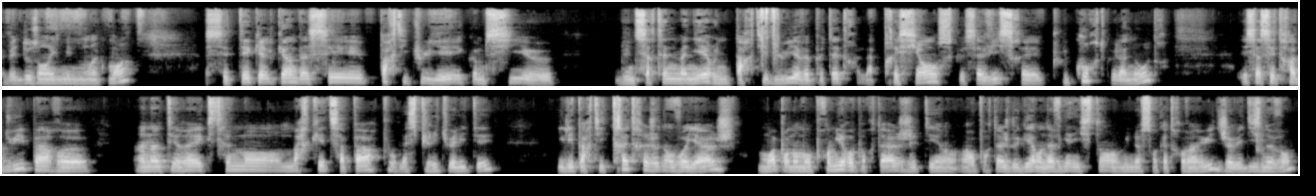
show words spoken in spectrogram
avait deux ans et demi de moins que moi. C'était quelqu'un d'assez particulier, comme si, euh, d'une certaine manière, une partie de lui avait peut-être la préscience que sa vie serait plus courte que la nôtre. Et ça s'est traduit par euh, un intérêt extrêmement marqué de sa part pour la spiritualité. Il est parti très très jeune en voyage. Moi, pendant mon premier reportage, j'étais un reportage de guerre en Afghanistan en 1988, j'avais 19 ans.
